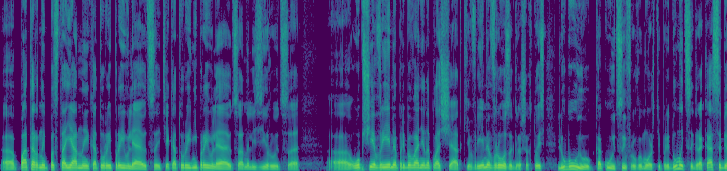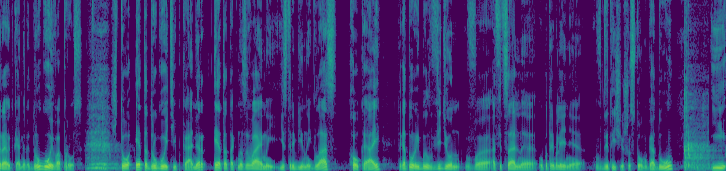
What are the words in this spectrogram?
э, паттерны постоянные, которые проявляются, те, которые не проявляются, анализируются. а, общее время пребывания на площадке, время в розыгрышах. То есть любую, какую цифру вы можете придумать, с игрока собирают камеры. Другой вопрос, что это другой тип камер, это так называемый ястребиный глаз, Hawkeye, который был введен в официальное употребление в 2006 году, и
